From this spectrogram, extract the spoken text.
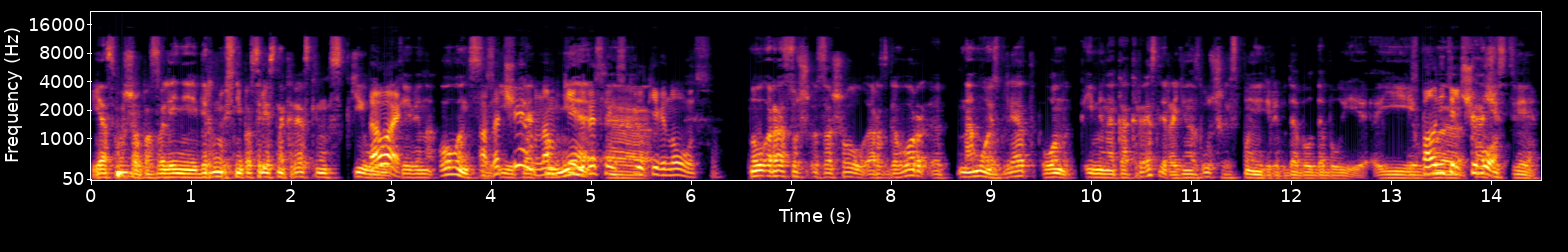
Я, с вашего позволения, вернусь непосредственно к рестлинг- skill у Кевина Оуэнса. А зачем нам мне, рестлинг- skill э... Кевина Оуэнса? Ну, раз уж зашел разговор, э, на мой взгляд, он именно как рестлер один из лучших исполнителей в WWE. И Исполнитель в чего? качестве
